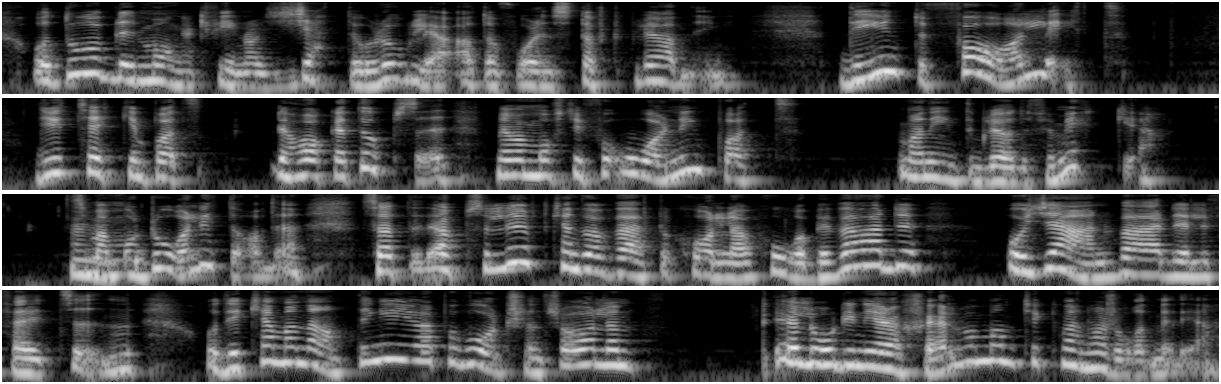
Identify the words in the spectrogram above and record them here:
Och då blir många kvinnor jätteoroliga att de får en störtblödning. Det är ju inte farligt. Det är ett tecken på att det har hakat upp sig men man måste ju få ordning på att man inte blöder för mycket. Så mm. man mår dåligt av det. Så att absolut kan det vara värt att kolla HB-värde och järnvärde eller ferritin. Och det kan man antingen göra på vårdcentralen eller ordinera själv om man tycker man har råd med det.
